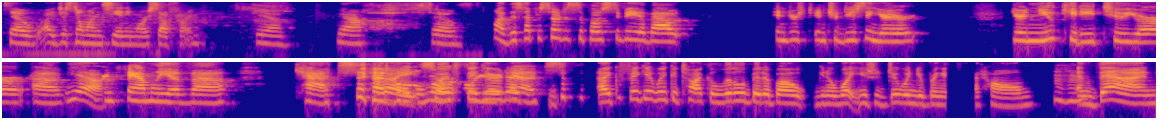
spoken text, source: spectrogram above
So I just don't want to see any more suffering. Yeah. Yeah. So oh, this episode is supposed to be about inter- introducing your your new kitty to your uh, yeah. family of uh, cats at right. home so or, I figured I, I, figured we could talk a little bit about you know what you should do when you bring it at home mm-hmm. and then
